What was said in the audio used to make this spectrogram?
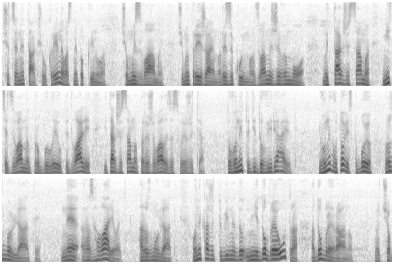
що це не так, що Україна вас не покинула, що ми з вами, що ми приїжджаємо, ризикуємо, з вами живемо. Ми так же само місяць з вами пробули у підвалі і так же само переживали за своє життя, то вони тоді довіряють. І вони готові з тобою розмовляти, не розговорювати, а розмовляти. Вони кажуть тобі не добре утро, а добре ранок. От щоб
